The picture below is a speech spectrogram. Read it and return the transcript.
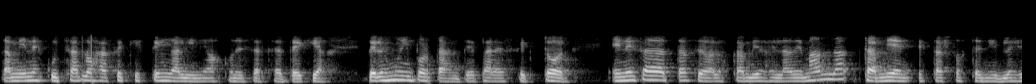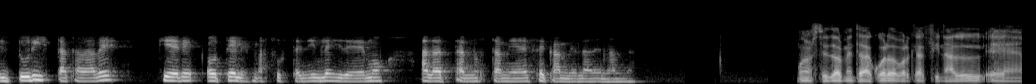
también escucharlos hace que estén alineados con esa estrategia. Pero es muy importante para el sector en esa adaptación a los cambios en la demanda, también estar sostenibles. El turista cada vez quiere hoteles más sostenibles y debemos adaptarnos también a ese cambio en la demanda. Bueno, estoy totalmente de acuerdo porque al final, eh,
